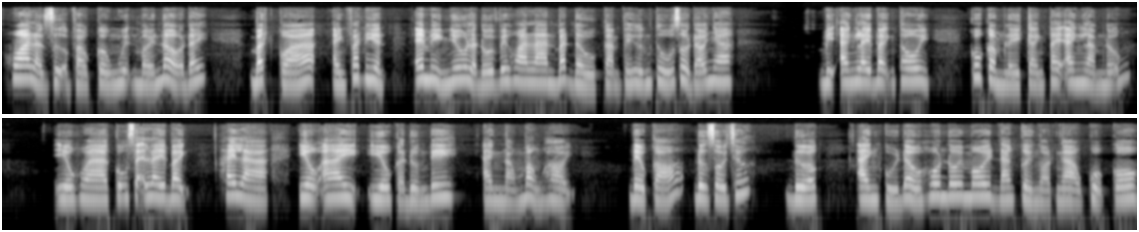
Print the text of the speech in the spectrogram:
hoa là dựa vào cầu nguyện mới nở đấy. Bất quá, anh phát hiện em hình như là đối với hoa lan bắt đầu cảm thấy hứng thú rồi đó nha. Bị anh lây bệnh thôi, cô cầm lấy cánh tay anh làm nũng. Yêu hoa cũng sẽ lây bệnh, hay là yêu ai, yêu cả đường đi? Anh nóng bỏng hỏi. Đều có, được rồi chứ? Được. Anh cúi đầu hôn đôi môi đang cười ngọt ngào của cô.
